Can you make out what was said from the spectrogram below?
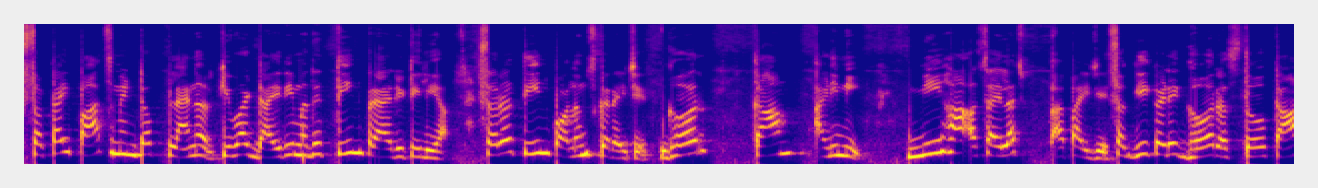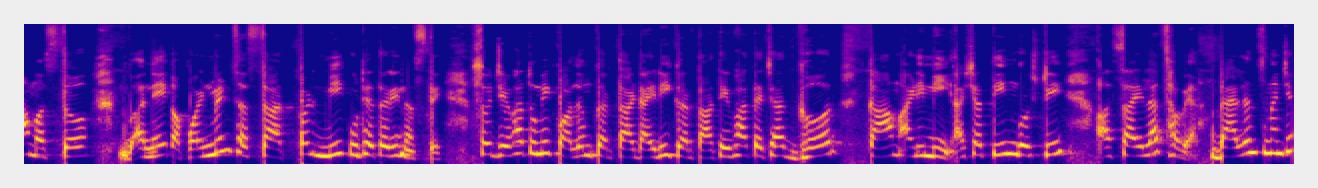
सकाळी पाच मिनिटं प्लॅनर किंवा डायरीमध्ये तीन प्रायोरिटी लिहा. सरळ तीन कॉलम्स करायचे. घर काम आणि मी. मी हा असायलाच पाहिजे. सगळीकडे घर असतं काम असतं अनेक अपॉइंटमेंट्स असतात पण मी कुठेतरी नसते. सो जेव्हा तुम्ही कॉलम करता डायरी करता तेव्हा त्याच्यात घर काम आणि मी अशा तीन गोष्टी असायलाच हव्या. बॅलन्स म्हणजे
